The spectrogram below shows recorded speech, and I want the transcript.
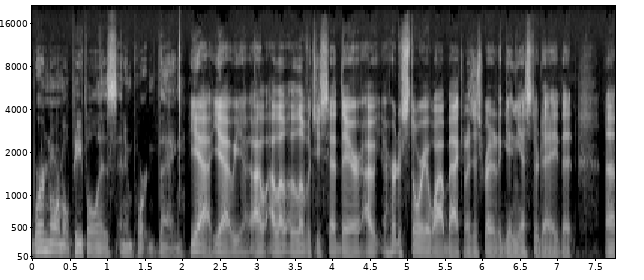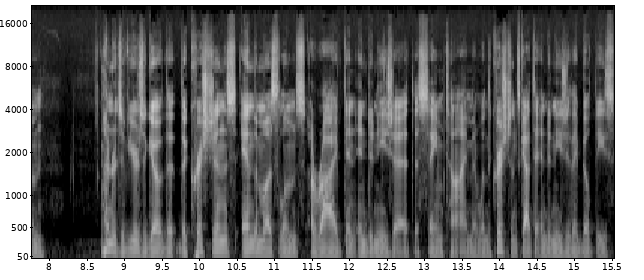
we're normal people is an important thing. Yeah, yeah, yeah. I, I, love, I love what you said there. I, I heard a story a while back, and I just read it again yesterday. That um, hundreds of years ago, the, the Christians and the Muslims arrived in Indonesia at the same time. And when the Christians got to Indonesia, they built these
